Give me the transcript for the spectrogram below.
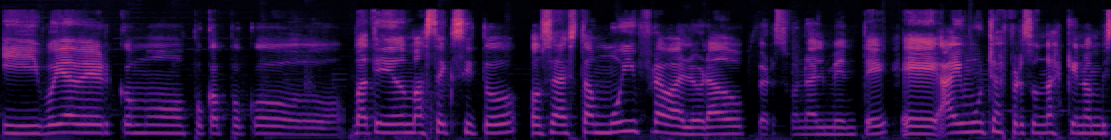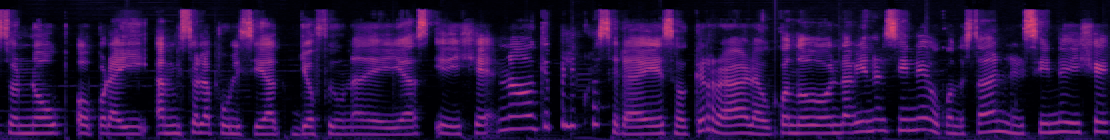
y voy a ver cómo poco a poco va teniendo más éxito. O sea, está muy infravalorado personalmente. Eh, hay muchas personas que no han visto Nope o por ahí han visto la publicidad, yo fui una de ellas y dije, no, ¿qué película será eso? Qué rara. O Cuando la vi en el cine o cuando estaba en el cine dije,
